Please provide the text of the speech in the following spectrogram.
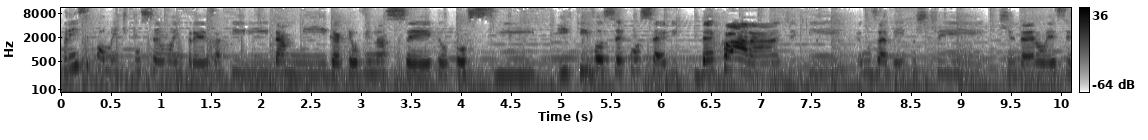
principalmente por ser uma empresa querida, amiga, que eu vi nascer, que eu torci e que você consegue declarar de que os eventos te, te deram esse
